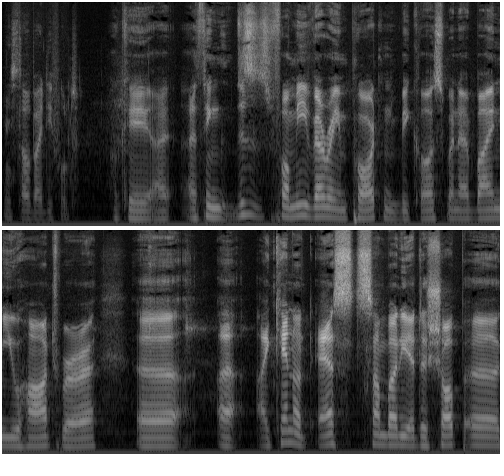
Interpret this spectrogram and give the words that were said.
installed by default. Okay, I, I think this is for me very important because when I buy new hardware, uh, I cannot ask somebody at the shop, uh,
